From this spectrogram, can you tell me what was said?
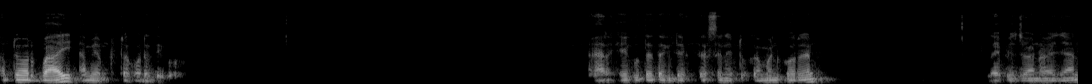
আপনি আমার ভাই, আমি আপনারটা করে দিব। আর কে কোথা থেকে দেখতেছেন একটু কমেন্ট করেন। লাইফে জয়েন হয়ে যান।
